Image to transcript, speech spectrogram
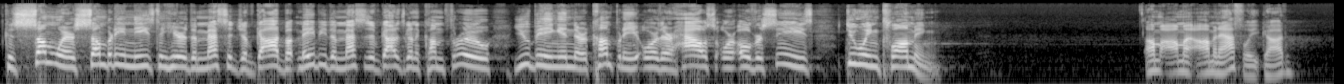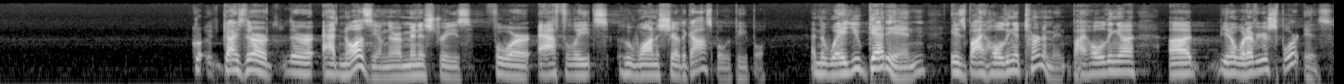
Because somewhere somebody needs to hear the message of God, but maybe the message of God is going to come through you being in their company or their house or overseas doing plumbing. I'm, I'm, a, I'm an athlete, God. Guys, there are, there are ad nauseum, there are ministries for athletes who want to share the gospel with people. And the way you get in is by holding a tournament, by holding a, a you know, whatever your sport is.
